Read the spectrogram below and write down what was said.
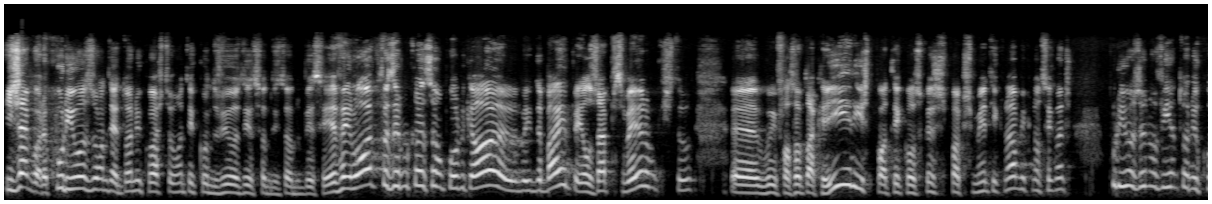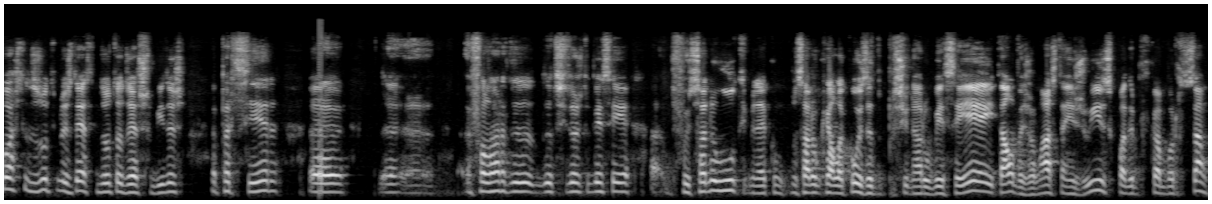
e já agora, curioso, ontem António Costa, ontem, quando viu a decisão do BCE, veio logo fazer uma declaração pública. Oh, ainda bem, eles já perceberam que isto, uh, a inflação está a cair, isto pode ter consequências para o crescimento económico, não sei quantos. Curioso, eu não vi António Costa das últimas 10, das outras 10 subidas aparecer uh, a falar de, de, decisões do BCE. Ah, foi só na última, né, quando começaram aquela coisa de pressionar o BCE e tal, vejam lá se têm juízo, que podem provocar uma recessão.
